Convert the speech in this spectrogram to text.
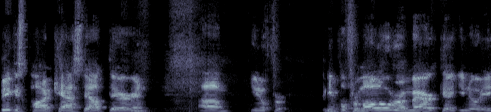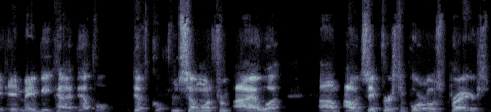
biggest podcast out there, and um, you know, for people from all over America, you know, it, it may be kind of difficult difficult from someone from Iowa, um, I would say first and foremost prayers.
